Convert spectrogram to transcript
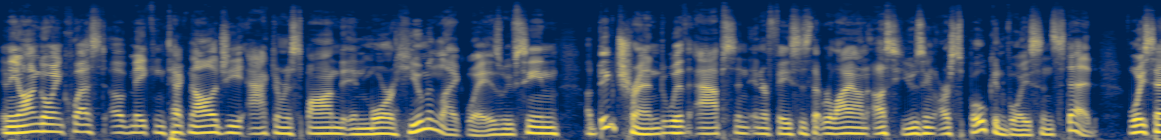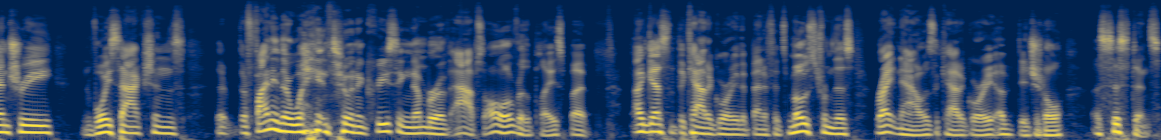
In the ongoing quest of making technology act and respond in more human like ways, we've seen a big trend with apps and interfaces that rely on us using our spoken voice instead. Voice entry and voice actions they're, they're finding their way into an increasing number of apps all over the place. But I guess that the category that benefits most from this right now is the category of digital assistants.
